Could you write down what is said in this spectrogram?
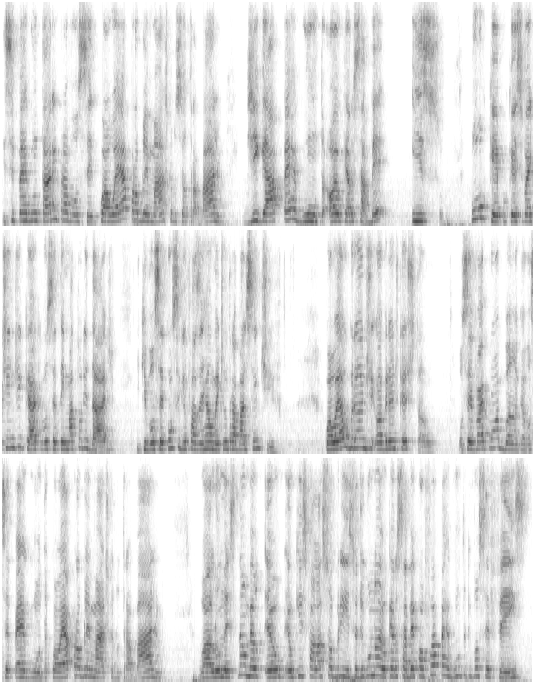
E se perguntarem para você qual é a problemática do seu trabalho, diga a pergunta: Ó, oh, eu quero saber isso. Por quê? Porque isso vai te indicar que você tem maturidade e que você conseguiu fazer realmente um trabalho científico. Qual é o grande, a grande questão? Você vai para uma banca, você pergunta qual é a problemática do trabalho, o aluno diz, não, meu, eu, eu quis falar sobre isso. Eu digo, não, eu quero saber qual foi a pergunta que você fez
